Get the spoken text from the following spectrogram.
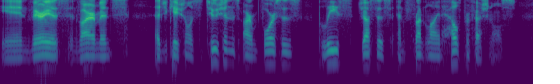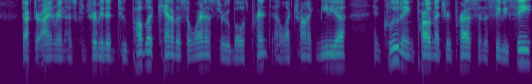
in various environments, educational institutions, armed forces, police, justice, and frontline health professionals. Dr. Iyenrind has contributed to public cannabis awareness through both print and electronic media, including parliamentary press and the CBC.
